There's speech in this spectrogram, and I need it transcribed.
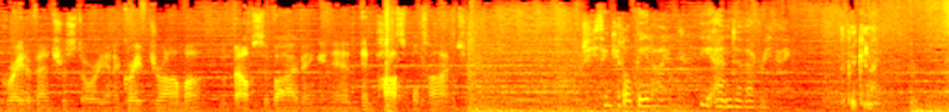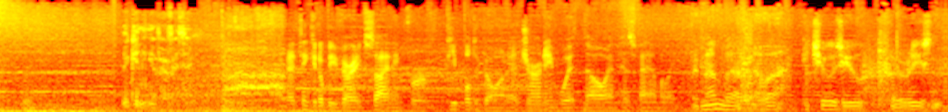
It's a great adventure story and a great drama about surviving in impossible times. What do you think it'll be like? The end of everything. The beginning. The beginning of everything. I think it'll be very exciting for people to go on a journey with Noah and his family. Remember, Noah, he chose you for a reason.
